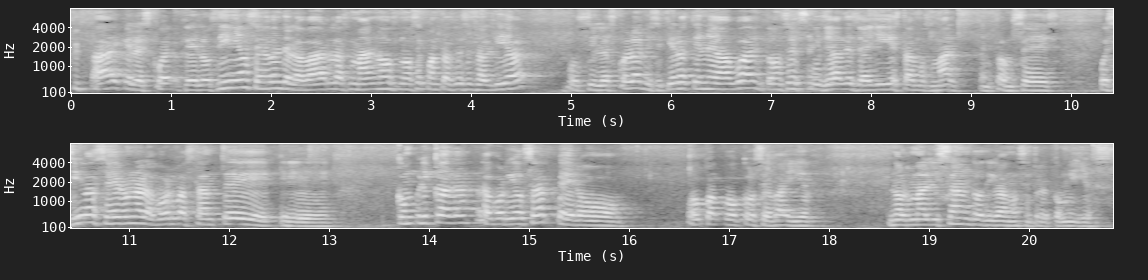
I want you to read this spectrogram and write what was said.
ay, que, la que los niños se deben de lavar las manos no sé cuántas veces al día, pues si la escuela ni siquiera tiene agua, entonces pues ya desde allí estamos mal. Entonces pues iba a ser una labor bastante eh, complicada, laboriosa, pero poco a poco se va a ir normalizando, digamos, entre comillas.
